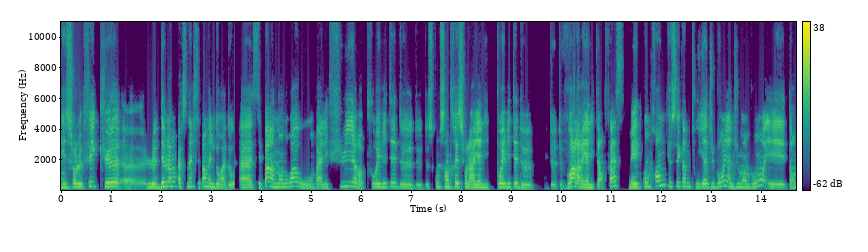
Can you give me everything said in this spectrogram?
et sur le fait que le développement personnel, c'est pas un Eldorado, c'est pas un endroit où on va aller fuir pour éviter de se concentrer sur la réalité, pour éviter de de, voir la réalité en face, mais de comprendre que c'est comme tout. Il y a du bon, il y a du moins bon, et dans,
